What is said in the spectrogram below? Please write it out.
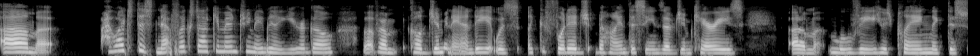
Um, I watched this Netflix documentary maybe a year ago about from called Jim and Andy. It was like footage behind the scenes of Jim Carrey's um movie. He was playing like this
